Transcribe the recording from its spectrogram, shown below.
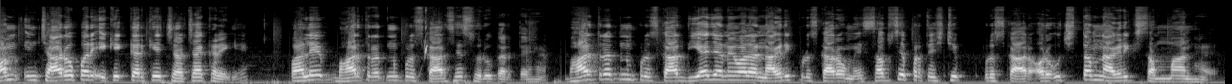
हम इन चारों पर एक एक करके चर्चा करेंगे। पहले भारत रत्न पुरस्कार से शुरू करते हैं। भारत रत्न पुरस्कार दिया जाने वाला नागरिक पुरस्कारों में सबसे प्रतिष्ठित पुरस्कार और उच्चतम नागरिक सम्मान है।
